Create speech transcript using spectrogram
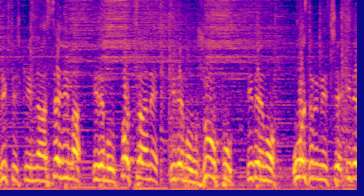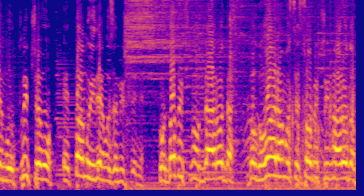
nikšićkim naseljima, idemo u Kočane, idemo u Župu, idemo u Ozrniće, idemo u Kličevo, e tamo idemo za mišljenje. Kod običnog naroda dogovaramo se s običnim narodom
